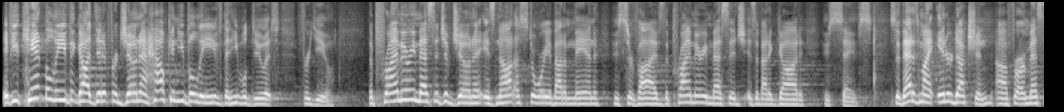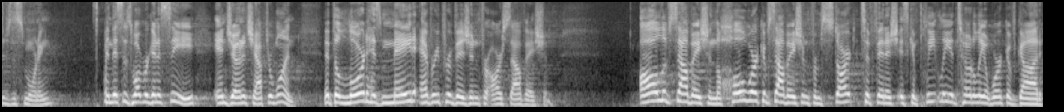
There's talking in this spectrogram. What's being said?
If you can't believe that God did it for Jonah, how can you believe that he will do it for you? The primary message of Jonah is not a story about a man who survives. The primary message is about a God who saves. So that is my introduction uh, for our message this morning. And this is what we're going to see in Jonah chapter 1 that the Lord has made every provision for our salvation all of salvation, the whole work of salvation from start to finish is completely and totally a work of God,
